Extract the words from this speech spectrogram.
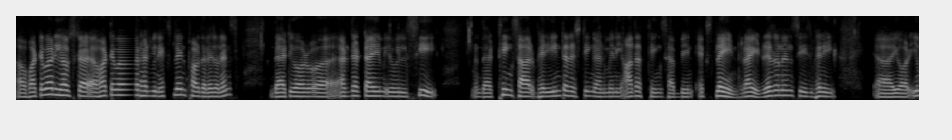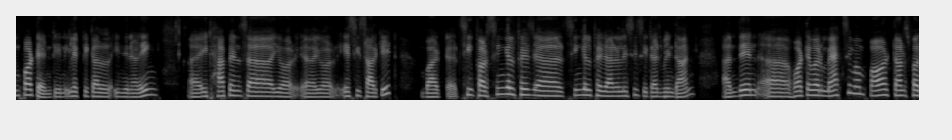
Uh, whatever you have whatever has been explained for the resonance that you are uh, at that time you will see that things are very interesting and many other things have been explained right? Resonance is very uh, your important in electrical engineering. Uh, it happens uh, your uh, your ac circuit but uh, see for single phase uh, single phase analysis it has been done and then whatever maximum power transfer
